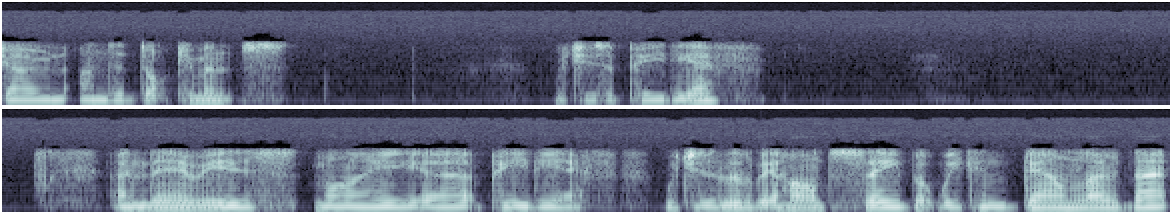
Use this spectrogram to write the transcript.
shown under Documents, which is a PDF. And there is my uh, PDF, which is a little bit hard to see, but we can download that.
